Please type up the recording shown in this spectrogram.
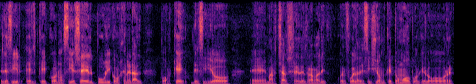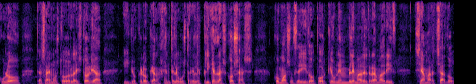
es decir, el que conociese el público en general por qué decidió eh, marcharse del Real Madrid, cuál fue la decisión que tomó, porque lo reculó, ya sabemos toda la historia, y yo creo que a la gente le gusta que le expliquen las cosas, cómo ha sucedido, por qué un emblema del Real Madrid se ha marchado,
